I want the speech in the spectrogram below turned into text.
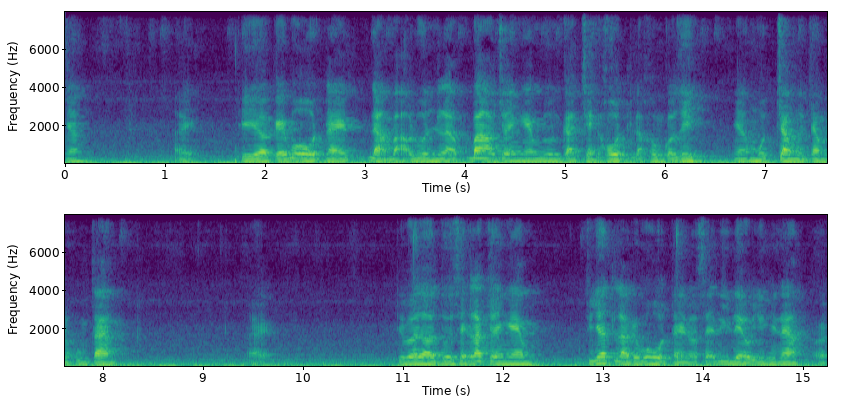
nhá. Đấy thì ờ, cái bộ hột này đảm bảo luôn là bao cho anh em luôn, cả trẻ hột là không có gì nhá 100 phần trăm là không tang. Thì bây giờ tôi sẽ lắc cho anh em. Thứ nhất là cái bộ hột này nó sẽ đi đều như thế nào. Ờ,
